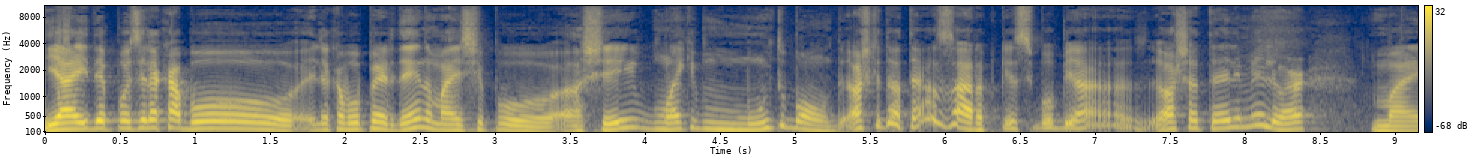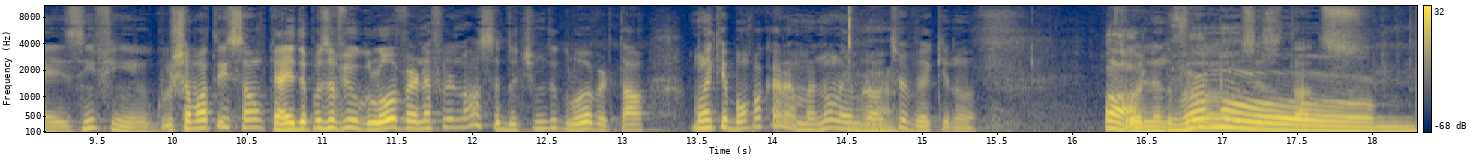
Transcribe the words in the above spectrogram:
E aí depois ele acabou. Ele acabou perdendo, mas, tipo, achei o moleque muito bom. Eu acho que deu até azar, porque se bobear, eu acho até ele melhor. Mas, enfim, chamou a atenção. Que aí depois eu vi o Glover, né? Falei, nossa, é do time do Glover e tal. O moleque é bom pra caramba, não lembro. Ah. Deixa eu ver aqui no. Ó, Tô olhando pelos vamos.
